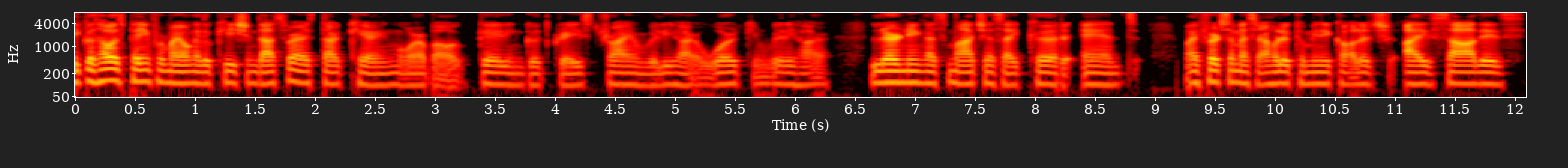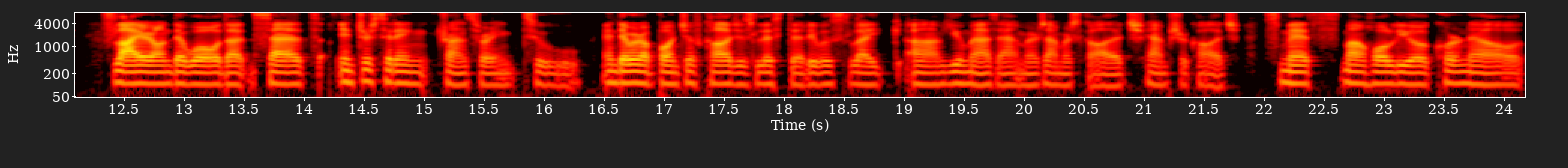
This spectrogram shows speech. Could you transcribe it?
because i was paying for my own education that's where i start caring more about getting good grades trying really hard working really hard learning as much as i could. And my first semester at Holyoke Community College, I saw this flyer on the wall that said interested in transferring to and there were a bunch of colleges listed. It was like um, umass amherst amherst college hampshire college smith mount holyoke cornell.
